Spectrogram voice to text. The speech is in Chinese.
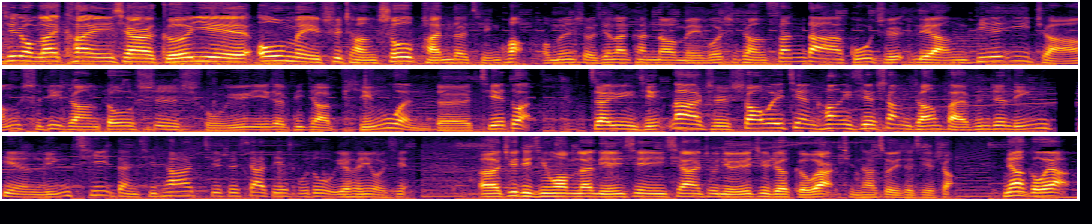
接着我们来看一下隔夜欧美市场收盘的情况。我们首先来看到美国市场三大股指两跌一涨，实际上都是属于一个比较平稳的阶段在运行。纳指稍微健康一些，上涨百分之零点零七，但其他其实下跌幅度也很有限。呃，具体情况我们来连线一下驻纽约记者葛维尔，请他做一下介绍。你好，葛维尔。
